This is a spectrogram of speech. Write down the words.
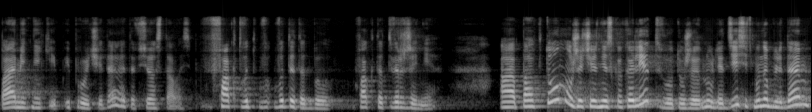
памятники и прочее, да, это все осталось. Факт вот, вот этот был, факт отвержения. А потом уже через несколько лет, вот уже, ну, лет 10, мы наблюдаем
